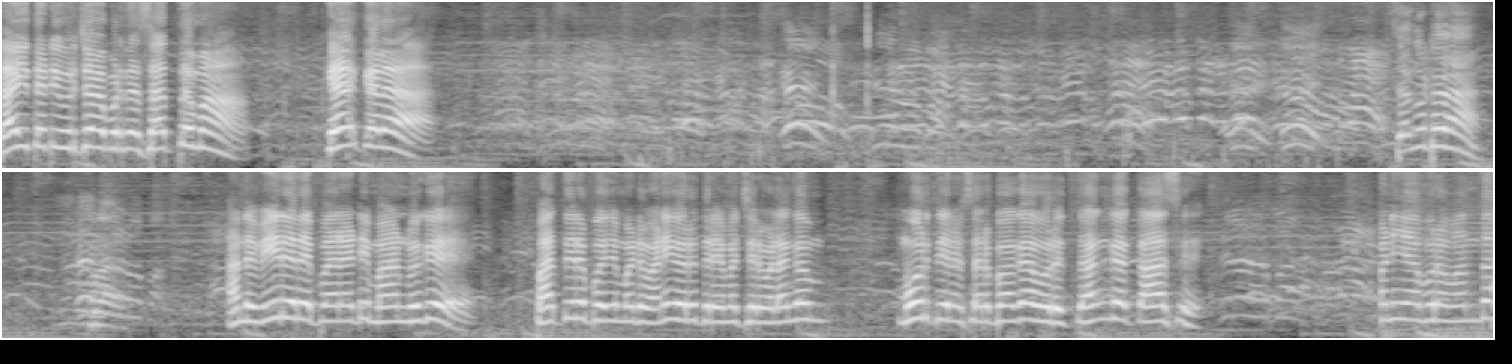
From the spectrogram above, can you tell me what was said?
கை தட்டி உற்சாகப்படுத்த சத்தமா? கேட்கல. அந்த வீரரை பாராட்டி மாண்புக்கு பத்திரப்பதி மற்றும் வணிகவரித்துறை அமைச்சர் வழங்கும் மூர்த்தியர் சார்பாக ஒரு தங்க காசு. மணியாபுரம் வந்தா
